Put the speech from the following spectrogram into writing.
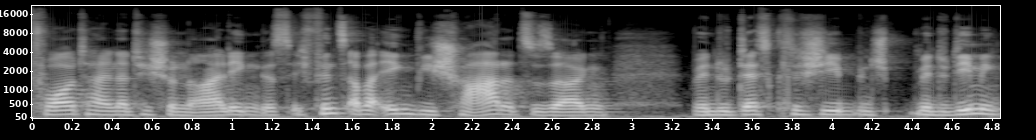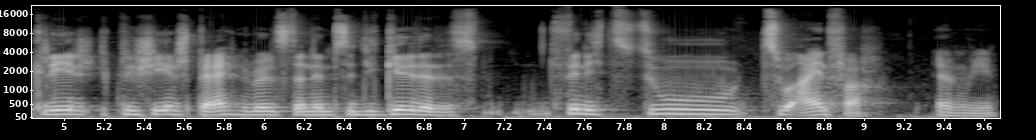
Vorurteilen natürlich schon naheliegend ist. Ich finde es aber irgendwie schade zu sagen, wenn du das Klischee, wenn du dem Klischee entsprechen willst, dann nimmst du die Gilde. Das finde ich zu, zu einfach irgendwie.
